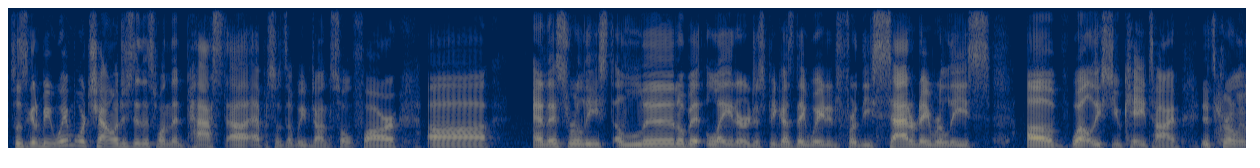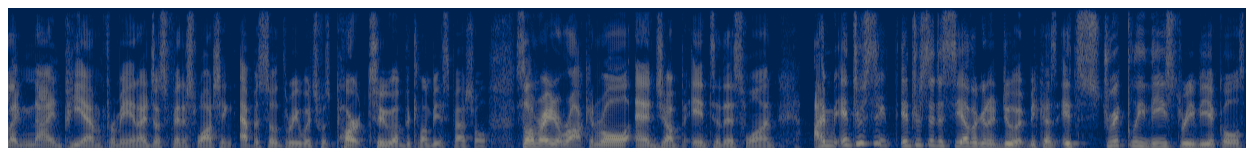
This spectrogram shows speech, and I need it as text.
so it's going to be way more challenges in this one than past uh, episodes that we've done so far uh and this released a little bit later just because they waited for the Saturday release of well at least UK time. It's currently like 9 p.m. for me and I just finished watching episode 3 which was part 2 of the Colombia special. So I'm ready to rock and roll and jump into this one. I'm interested interested to see how they're going to do it because it's strictly these three vehicles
